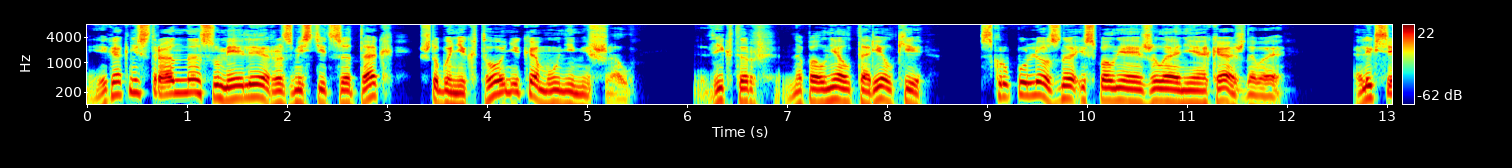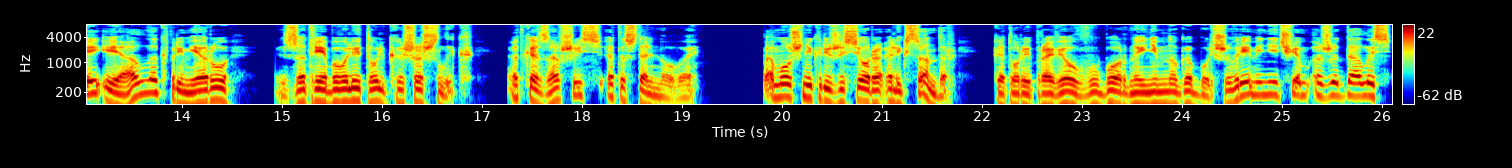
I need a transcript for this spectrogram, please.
и, как ни странно, сумели разместиться так, чтобы никто никому не мешал. Виктор наполнял тарелки, скрупулезно исполняя желания каждого. Алексей и Алла, к примеру, затребовали только шашлык, отказавшись от остального. Помощник режиссера Александр, который провел в уборной немного больше времени, чем ожидалось,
